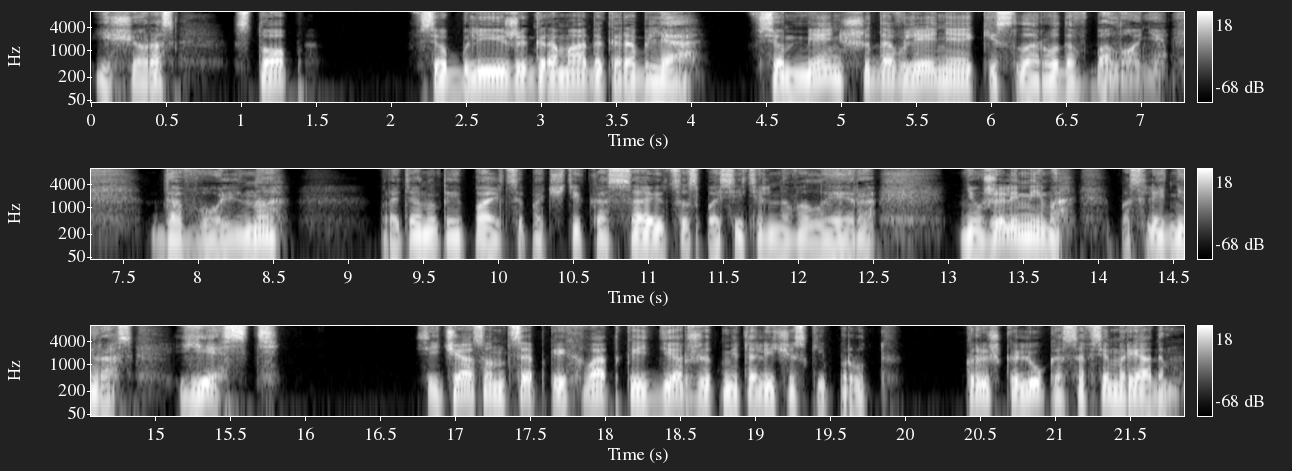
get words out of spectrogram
Еще раз. Стоп. Все ближе громада корабля. Все меньше давления кислорода в баллоне. Довольно. Протянутые пальцы почти касаются спасительного лейера. Неужели мимо? Последний раз. Есть! Сейчас он цепкой хваткой держит металлический пруд. Крышка люка совсем рядом.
